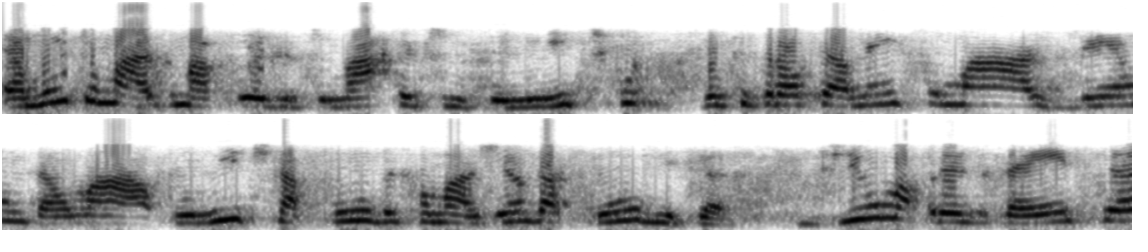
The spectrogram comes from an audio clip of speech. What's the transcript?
É muito mais uma coisa de marketing político do que propriamente uma agenda, uma política pública, uma agenda pública de uma presidência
